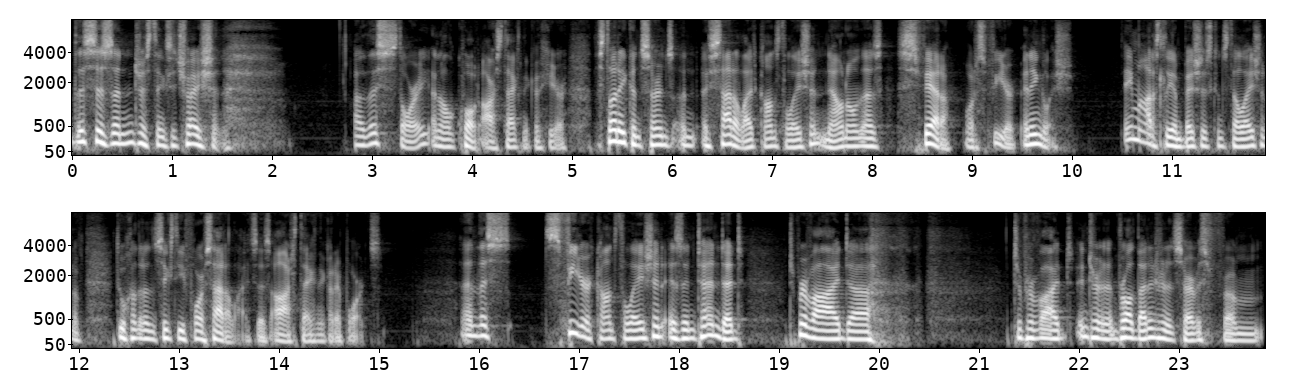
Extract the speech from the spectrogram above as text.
This is an interesting situation. Uh, this story, and I'll quote Ars Technica here. The study concerns an, a satellite constellation now known as Sphera, or Sphere in English. A modestly ambitious constellation of 264 satellites, as Ars Technica reports. And this Sphere constellation is intended to provide uh, to provide internet broadband internet service from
